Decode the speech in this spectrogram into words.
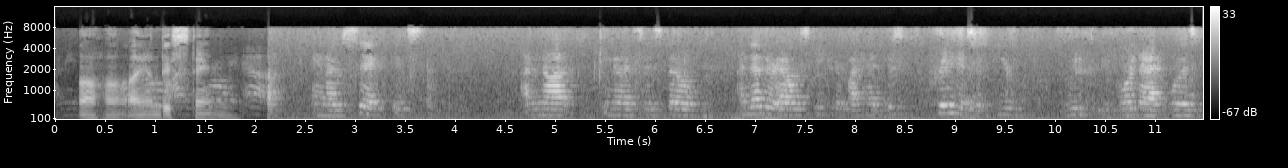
I mean, uh huh. I understand. I'm and I'm sick. It's I'm not, you know, it's as though another LSD trip I had just previous, a few weeks before that, was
